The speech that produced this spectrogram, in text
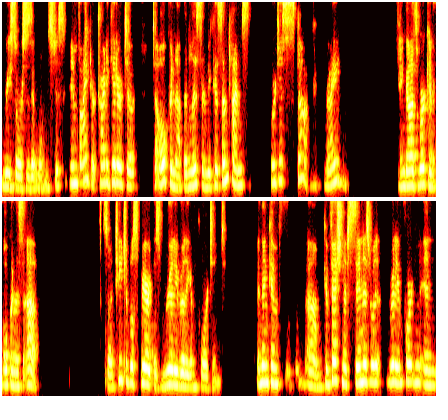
resources at once. Just invite her, try to get her to to open up and listen because sometimes we're just stuck, right? And God's word can open us up. So a teachable spirit is really, really important. And then conf- um, confession of sin is really, really important. And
